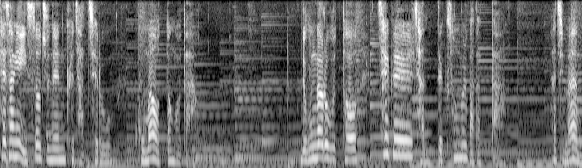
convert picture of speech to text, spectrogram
세상에 있어주는 그 자체로 고마웠던 거다. 누군가로부터 책을 잔뜩 선물 받았다. 하지만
